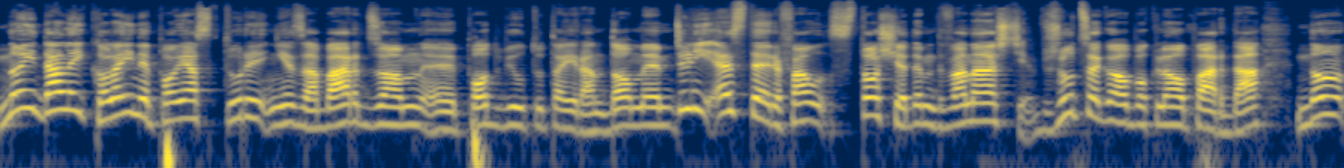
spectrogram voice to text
No i dalej kolejny pojazd, który nie za bardzo e, podbił tutaj randomy, czyli STRV 10712. Wrzucę go obok Leoparda. No,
